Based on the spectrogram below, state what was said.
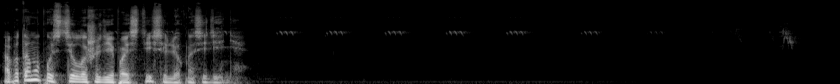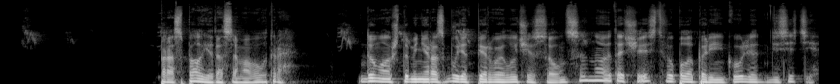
а потому пустил лошадей пастись и лег на сиденье. Проспал я до самого утра. Думал, что меня разбудят первые лучи солнца, но эта честь выпала пареньку лет десяти.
